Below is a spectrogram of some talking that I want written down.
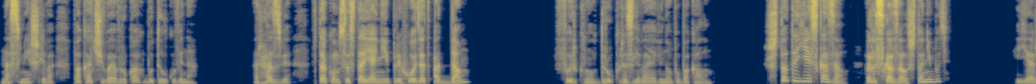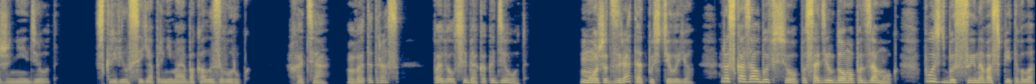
насмешливо, покачивая в руках бутылку вина. «Разве в таком состоянии приходят от дам?» Фыркнул друг, разливая вино по бокалам. «Что ты ей сказал? Рассказал что-нибудь?» «Я же не идиот», — скривился я, принимая бокал из его рук. Хотя в этот раз повел себя как идиот. «Может, зря ты отпустил ее? Рассказал бы все, посадил дома под замок. Пусть бы сына воспитывала,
